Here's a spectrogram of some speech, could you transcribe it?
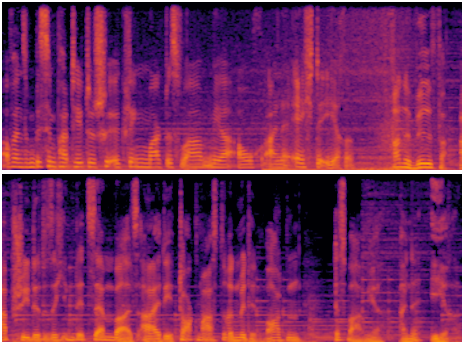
auch wenn es ein bisschen pathetisch äh, klingen mag, es war mir auch eine echte Ehre. Anne Will verabschiedete sich im Dezember als ARD-Talkmasterin mit den Worten, es war mir eine Ehre.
